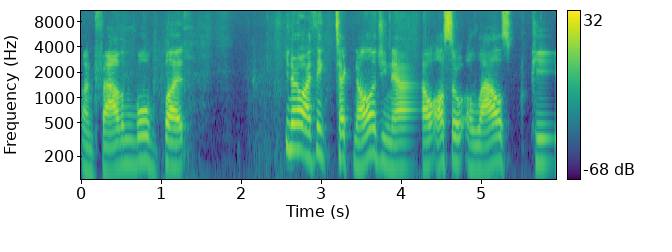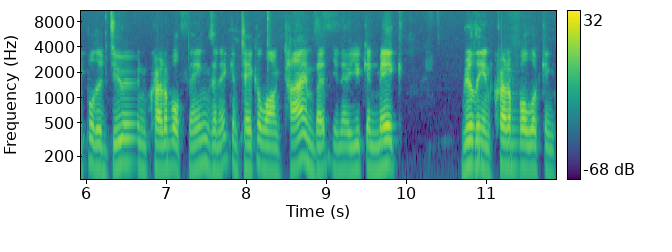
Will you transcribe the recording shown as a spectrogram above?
unfathomable. But, you know, I think technology now also allows people to do incredible things and it can take a long time, but, you know, you can make really incredible looking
